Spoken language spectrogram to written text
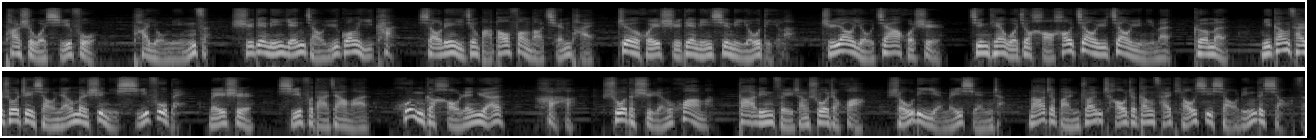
她是我媳妇，她有名字。史殿林眼角余光一看，小玲已经把刀放到前台。这回史殿林心里有底了，只要有家伙事，今天我就好好教育教育你们，哥们。你刚才说这小娘们是你媳妇呗？没事，媳妇大家玩，混个好人缘，哈哈，说的是人话吗？大林嘴上说着话，手里也没闲着，拿着板砖朝着刚才调戏小玲的小子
